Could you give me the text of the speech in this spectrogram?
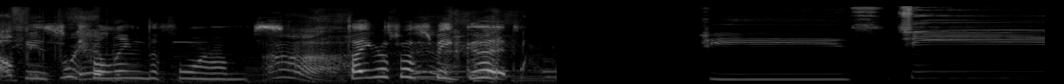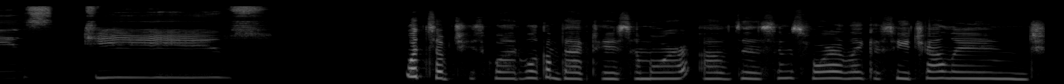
I'll He's twin. trolling the forums. Ah. Thought you were supposed to be good. Cheese. Cheese. Cheese. What's up, Cheese Squad? Welcome back to some more of the Sims 4 Legacy Challenge.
